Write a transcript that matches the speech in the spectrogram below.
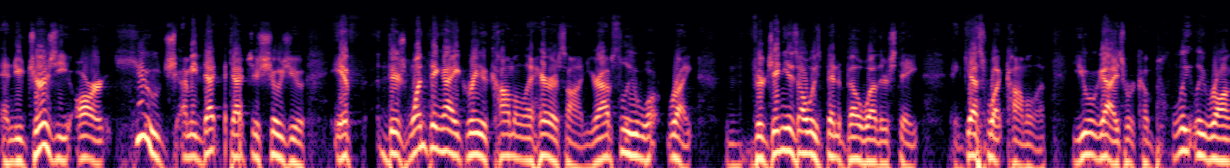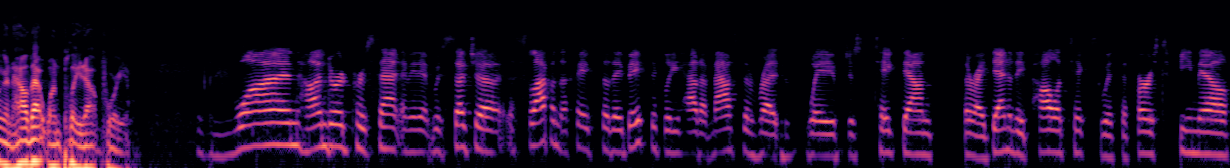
and New Jersey are huge. I mean, that that just shows you if there's one thing I agree with Kamala Harris on. You're absolutely right. Virginia's always been a bellwether state. And guess what, Kamala? You guys were completely wrong on how that one played out for you. 100%. I mean, it was such a, slap in the face. So they basically had a massive red wave just take down their identity politics with the first female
